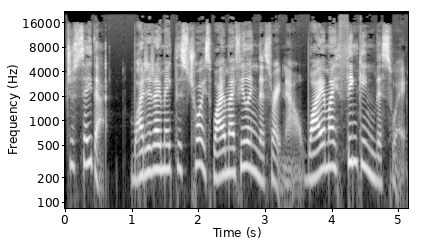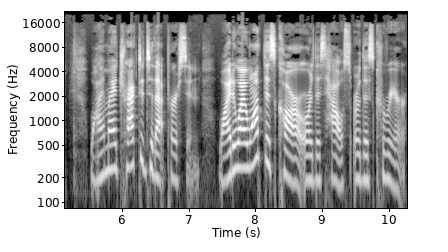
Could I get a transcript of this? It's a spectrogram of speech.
just say that? Why did I make this choice? Why am I feeling this right now? Why am I thinking this way? Why am I attracted to that person? Why do I want this car or this house or this career?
